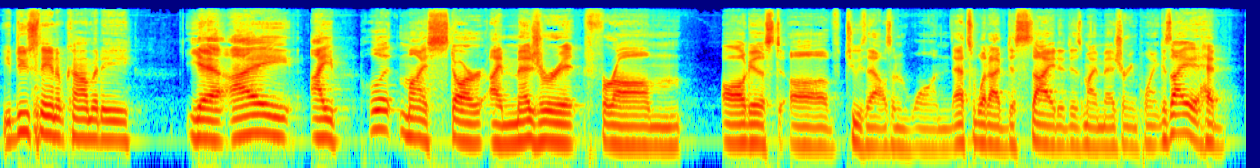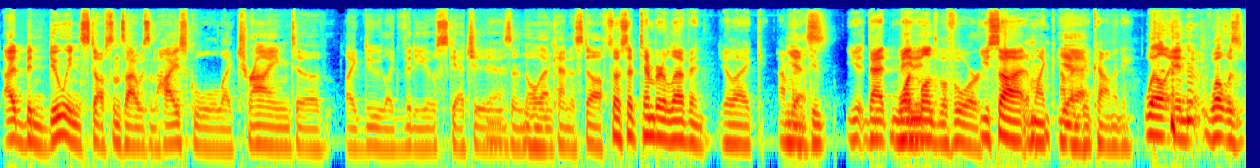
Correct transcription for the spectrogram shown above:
You do stand up comedy. Yeah, I I put my start. I measure it from August of 2001. That's what I've decided is my measuring point because I had I've been doing stuff since I was in high school, like trying to like do like video sketches and all that mm-hmm. kind of stuff. So September 11th, you're like, I'm Yes. gonna do you, that. One it- month before. you saw it. I'm like, I'm Yeah. gonna do comedy. Well, and what was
